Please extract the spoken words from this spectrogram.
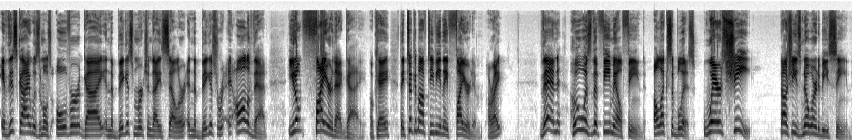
If this guy was the most over guy and the biggest merchandise seller and the biggest, eh, all of that, you don't fire that guy, okay? They took him off TV and they fired him, all right? Then, who was the female fiend? Alexa Bliss. Where's she? Oh, she's nowhere to be seen.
